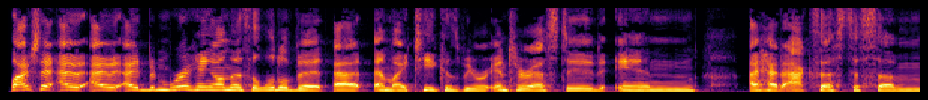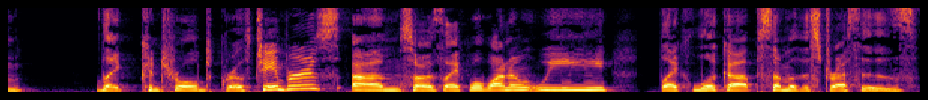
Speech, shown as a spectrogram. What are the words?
Well, actually, I, I I'd been working on this a little bit at MIT because we were interested in. I had access to some like controlled growth chambers. Um, so I was like, well, why don't we like look up some of the stresses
